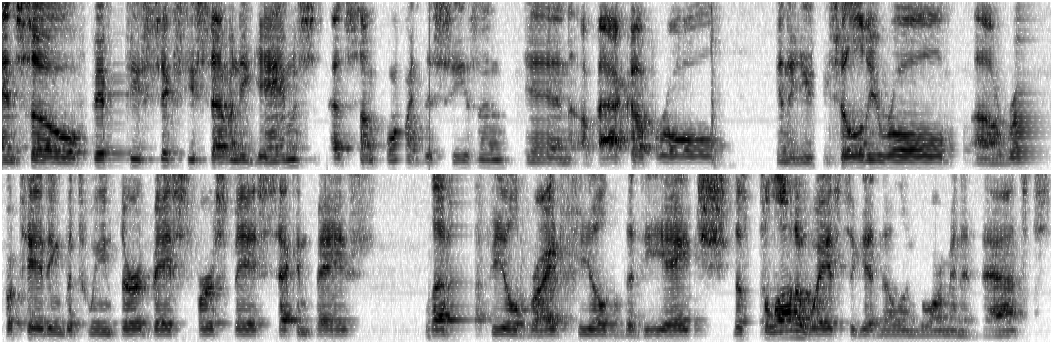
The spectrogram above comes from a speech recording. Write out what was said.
And so 50, 60, 70 games at some point this season in a backup role, in a utility role, uh, rotating between third base, first base, second base, left field, right field, the DH. There's a lot of ways to get Nolan Gorman at bats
